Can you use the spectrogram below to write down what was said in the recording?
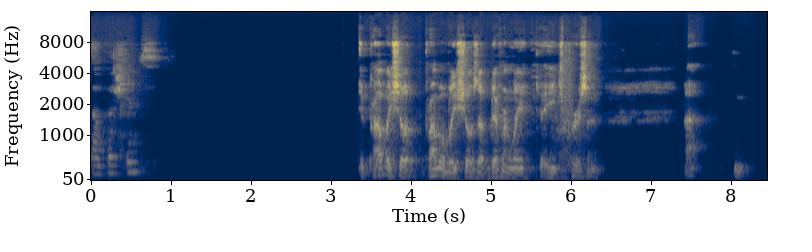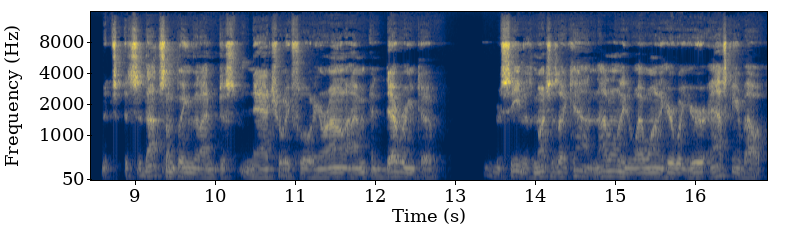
Selfishness? It probably show, probably shows up differently to each person. Uh, it's it's not something that I'm just naturally floating around. I'm endeavoring to receive as much as I can. Not only do I want to hear what you're asking about,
